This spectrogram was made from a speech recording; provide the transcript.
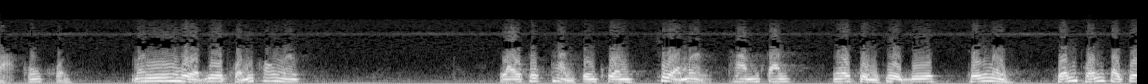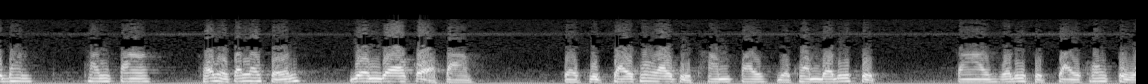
ปากของคน มันมีเหตุมีผลของมัน เราทุกท่านจึงควรเชื่อมั่นทำกันในสิ่งที่ดี ถึงไม่เห็นผลปัจจุบันทันตาเขาไม่สรรเสริญเยินยอก่อตาม แต่จิตใจของเราที่ทำไปเดี๋ยวความบริสุทธิ์กายบริสุทธิ์ใจของตัว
